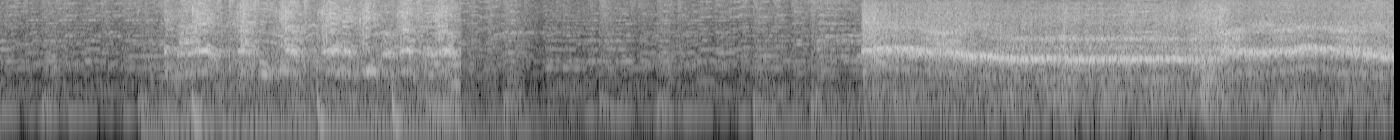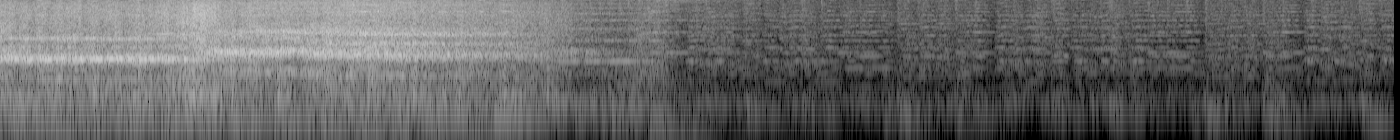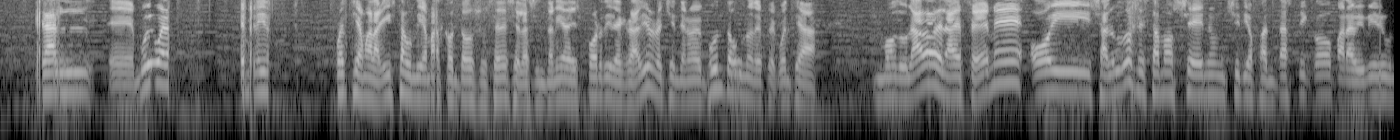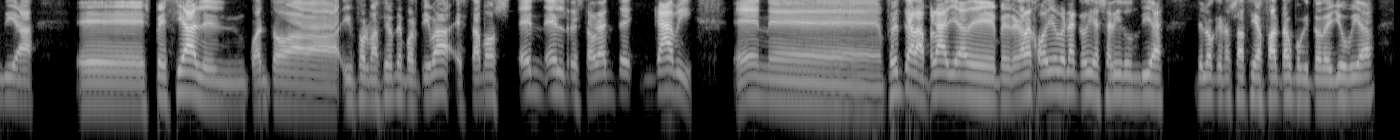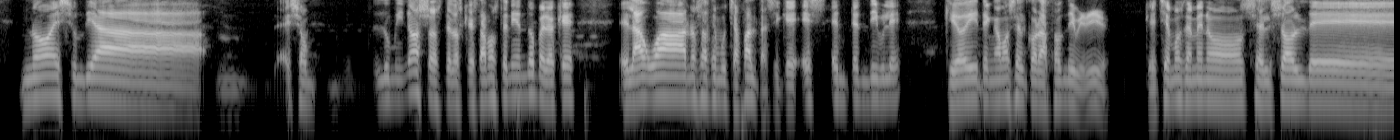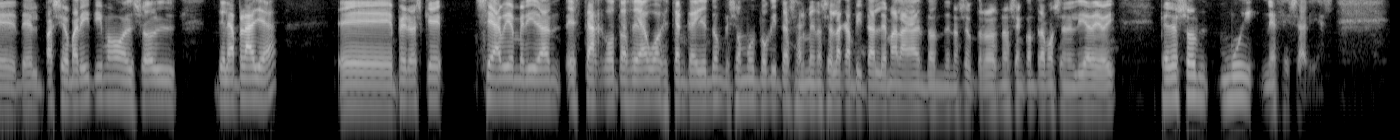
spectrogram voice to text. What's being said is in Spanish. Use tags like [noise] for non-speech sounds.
Eh, muy buenas. Bienvenidos a Frecuencia Malaguista, un día más con todos ustedes en la sintonía de Sport Direct Radio, el 89.1 de frecuencia modulada de la FM. Hoy saludos, estamos en un sitio fantástico para vivir un día eh, especial en cuanto a información deportiva. Estamos en el restaurante Gaby, en eh, frente a la playa de Pedregalajo. Hoy es verdad que hoy ha salido un día de lo que nos hacía falta, un poquito de lluvia no es un día eso, luminosos de los que estamos teniendo, pero es que el agua nos hace mucha falta, así que es entendible que hoy tengamos el corazón dividido, que echemos de menos el sol del paseo marítimo, el sol de la playa, eh, pero es que sea bienvenida estas gotas de agua que están cayendo, aunque son muy poquitas, al menos en la capital de Málaga, donde nosotros nos encontramos en el día de hoy, pero son muy necesarias.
